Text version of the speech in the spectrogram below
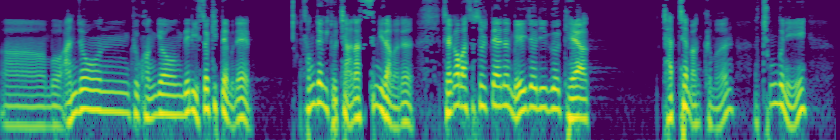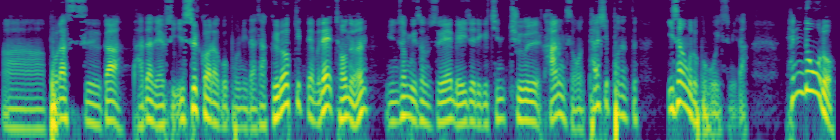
어, 뭐 안 좋은 그 광경들이 있었기 때문에 성적이 좋지 않았습니다만은 제가 봤었을 때는 메이저리그 계약 자체만큼은 충분히 어, 보라스가 받아낼 수 있을 거라고 봅니다. 자 그렇기 때문에 저는 윤석민 선수의 메이저리그 진출 가능성은 80% 이상으로 보고 있습니다. 행동으로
